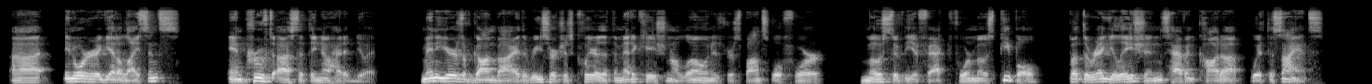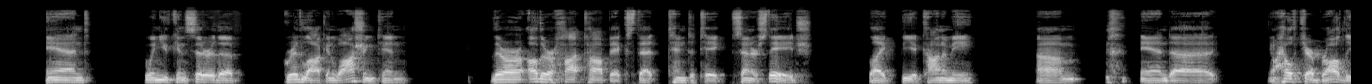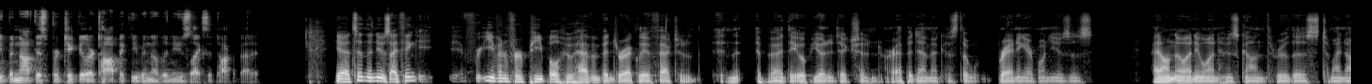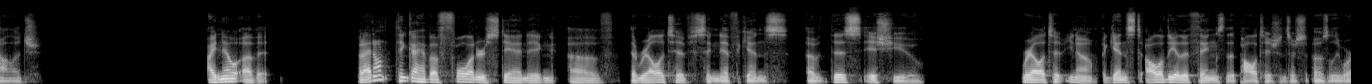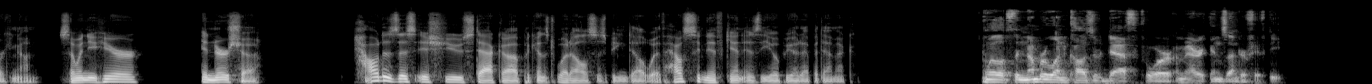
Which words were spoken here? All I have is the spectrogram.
uh, in order to get a license and prove to us that they know how to do it. Many years have gone by. The research is clear that the medication alone is responsible for most of the effect for most people, but the regulations haven't caught up with the science. And when you consider the gridlock in Washington, there are other hot topics that tend to take center stage, like the economy um, and uh, you know healthcare broadly, but not this particular topic, even though the news likes to talk about it. Yeah, it's in the news. I think for even for people who haven't been directly affected the, by the opioid addiction or epidemic, is the branding everyone uses. I don't know anyone who's gone through this, to my knowledge. I know of it, but I don't think I have a full understanding of the relative significance of this issue relative, you know, against all of the other things that the politicians are supposedly working on. So when you hear inertia, how does this issue stack up against what else is being dealt with? How significant is the opioid epidemic? Well, it's the number one cause of death for Americans under 50.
